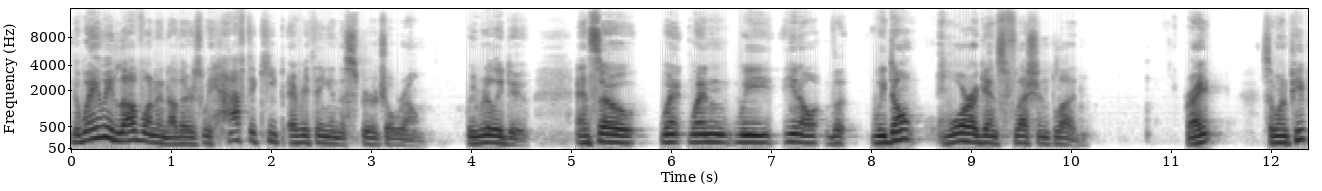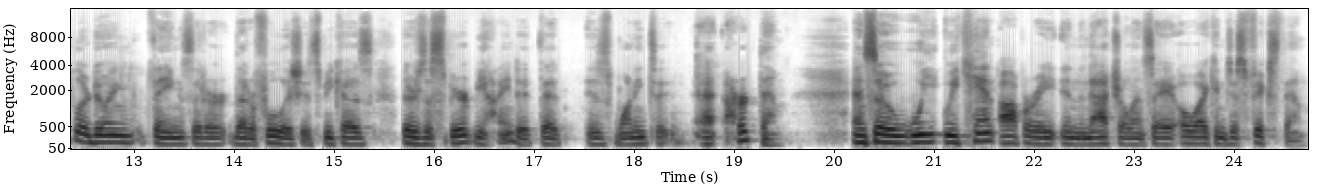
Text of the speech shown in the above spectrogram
the way we love one another is we have to keep everything in the spiritual realm. We really do. And so when, when we, you know, the, we don't war against flesh and blood, right? So when people are doing things that are, that are foolish, it's because there's a spirit behind it that is wanting to hurt them. And so we, we can't operate in the natural and say, oh, I can just fix them.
